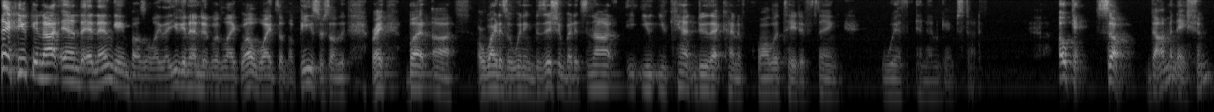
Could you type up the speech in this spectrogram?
you cannot end an endgame puzzle like that. You can end it with like, well, white's up a piece or something, right? But uh, or white is a winning position, but it's not. You you can't do that kind of qualitative thing with an endgame study. Okay, so domination,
